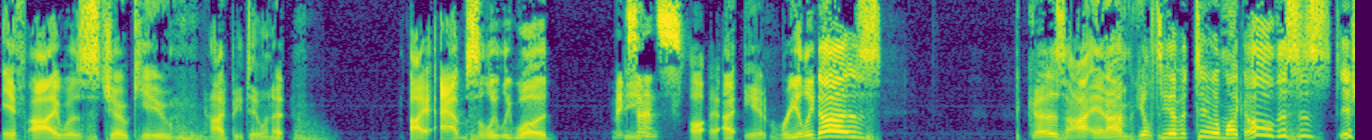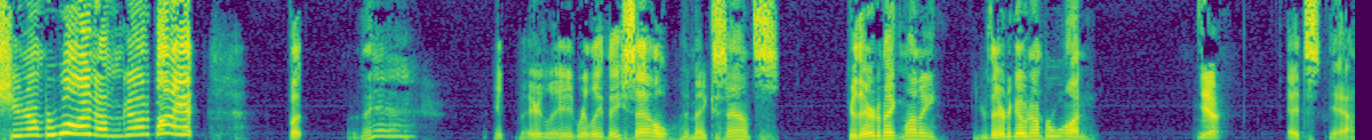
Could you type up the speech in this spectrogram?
If I was Joe Q, I'd be doing it. I absolutely would. Makes Be- sense. Uh, I, it really does. Because I, and I'm guilty of it too. I'm like, oh, this is issue number one. I'm gonna buy it. But, yeah, it really, it really, they sell. It makes sense. You're there to make money. You're there to go number one. Yeah. It's, yeah,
